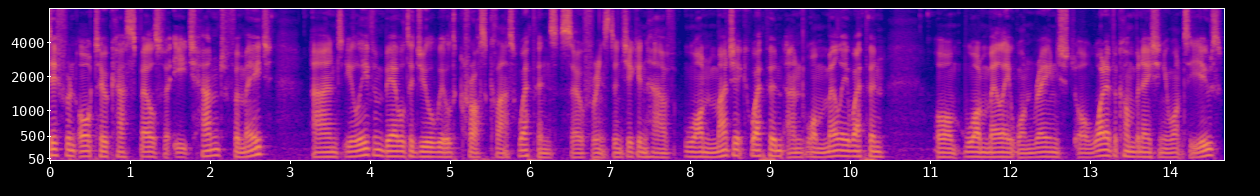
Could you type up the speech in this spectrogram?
different auto cast spells for each hand for mage, and you'll even be able to dual wield cross class weapons. So, for instance, you can have one magic weapon and one melee weapon, or one melee, one ranged, or whatever combination you want to use.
